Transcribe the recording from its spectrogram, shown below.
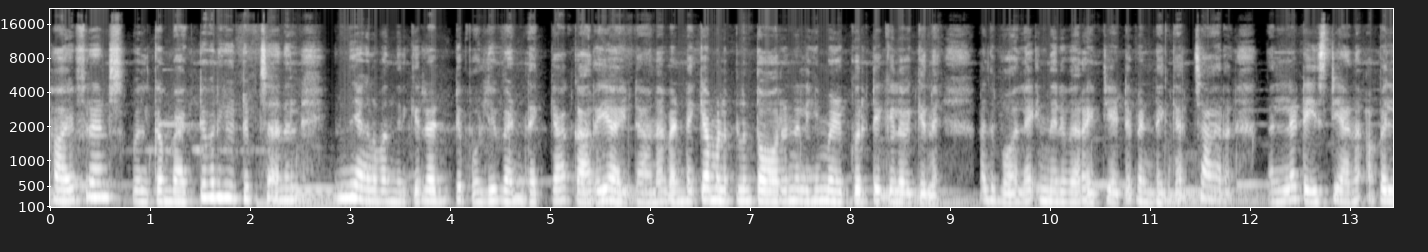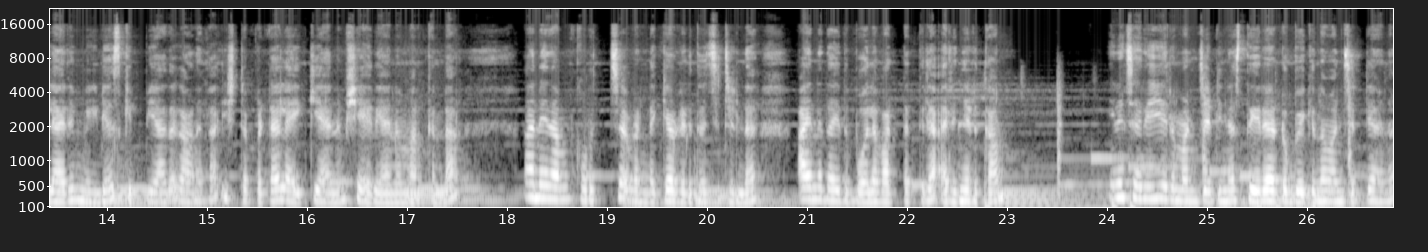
Hi friends welcome back to our YouTube channel. ഇന്ന് ഞങ്ങൾ വന്നിരിക്കുന്നത് അടിപൊളി വെണ്ടയ്ക്ക കറിയായിട്ടാണ്. വെണ്ടയ്ക്ക നമ്മളെപ്പോഴും തോരൻ അല്ലെങ്കിൽ മെഴുക്കുരുട്ടിയൊക്കെയല്ലോ വയ്ക്കുന്നത് അതുപോലെ ഇന്നൊരു വെറൈറ്റി ആയിട്ട് വെണ്ടയ്ക്ക ചാറ്. നല്ല ടേസ്റ്റിയാണ് അപ്പോൾ എല്ലാവരും വീഡിയോ സ്കിപ്പ് ചെയ്യാതെ കാണുക. ഇഷ്ടപ്പെട്ട ലൈക്ക് ചെയ്യാനും ഷെയർ ചെയ്യാനും മറക്കണ്ട. അതിനെ നാം കുറച്ച് വെണ്ടയ്ക്ക അവിടെ എടുത്ത് വെച്ചിട്ടുണ്ട്. അതിനത് ഇതുപോലെ വട്ടത്തിൽ അരിഞ്ഞെടുക്കാം. ഇനി ചെറിയൊരു മൺചട്ടിനെ സ്ഥിരമായിട്ട് ഉപയോഗിക്കുന്ന മൺചട്ടിയാണ്.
